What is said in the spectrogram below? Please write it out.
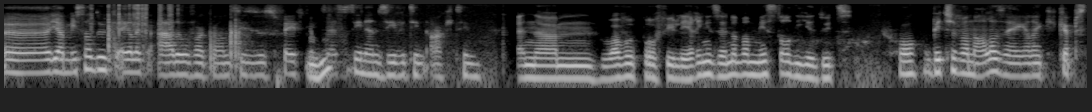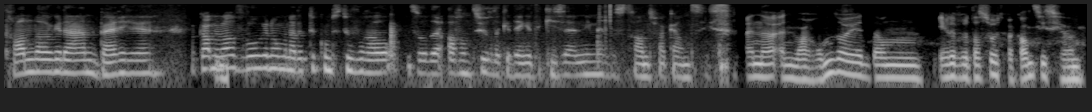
Eh, ja, meestal doe ik eigenlijk ADO-vakanties, dus 15, Mhm. 16 en 17, 18. En ehm, wat voor profileringen zijn er dan meestal die je doet? Goh, een beetje van alles eigenlijk. Ik heb strand al gedaan, bergen. Maar ik had me wel voorgenomen naar de toekomst toe vooral zo de avontuurlijke dingen te kiezen en niet meer de strandvakanties. En, eh, en waarom zou je dan eerder voor dat soort vakanties gaan?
